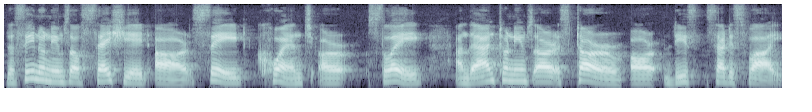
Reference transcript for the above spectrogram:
The synonyms of satiate are sate, quench, or slake, and the antonyms are starve or dissatisfy.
